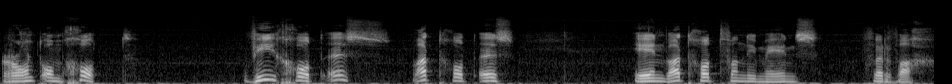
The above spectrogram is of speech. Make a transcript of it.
rondom God. Wie God is, wat God is en wat God van die mens verwacht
